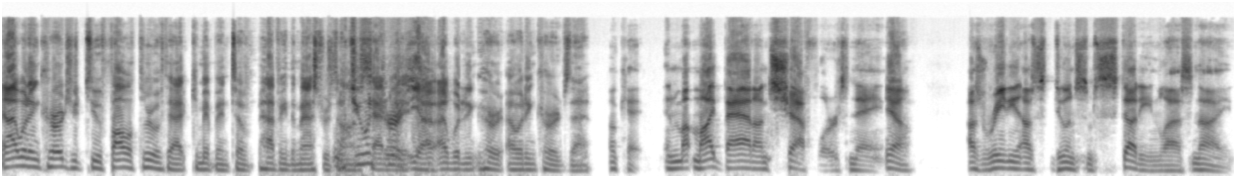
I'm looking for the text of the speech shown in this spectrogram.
And I would encourage you to follow through with that commitment of having the Masters Would on you Saturday. Yeah, that? I would encourage. I would encourage that. Okay. And my, my bad on Scheffler's name. Yeah. I was reading, I was doing some studying last night.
